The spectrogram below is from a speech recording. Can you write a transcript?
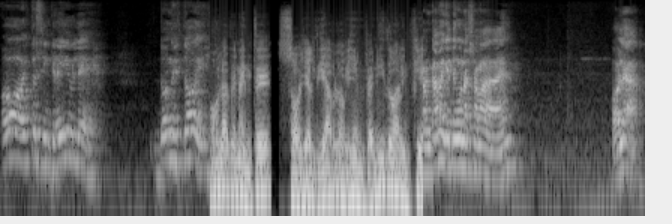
Oh, esto es increíble. ¿Dónde estoy? Hola demente, soy el diablo, bienvenido al infierno. Bancame que tengo una llamada, ¿eh? Hola.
